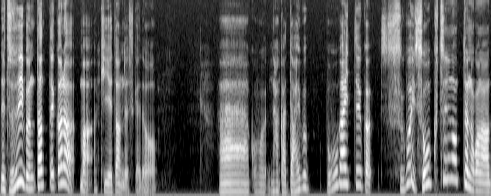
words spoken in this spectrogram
で随分経ってからまあ消えたんですけどあこうなんかだいぶ妨害っていうかすごい巣窟になってんのかなっ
